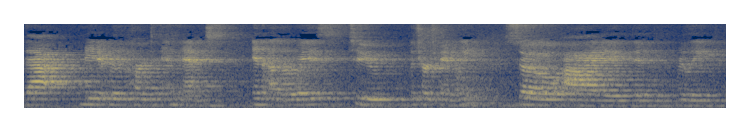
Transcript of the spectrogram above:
that made it really hard to connect in other ways to the church family. So I didn't really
